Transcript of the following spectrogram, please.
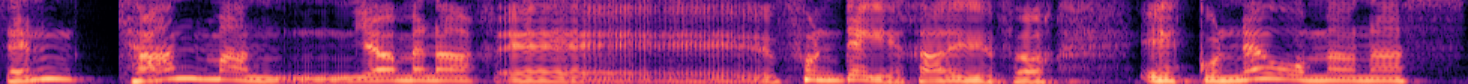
Sen kan man, jag menar, eh, fundera över ekonomernas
